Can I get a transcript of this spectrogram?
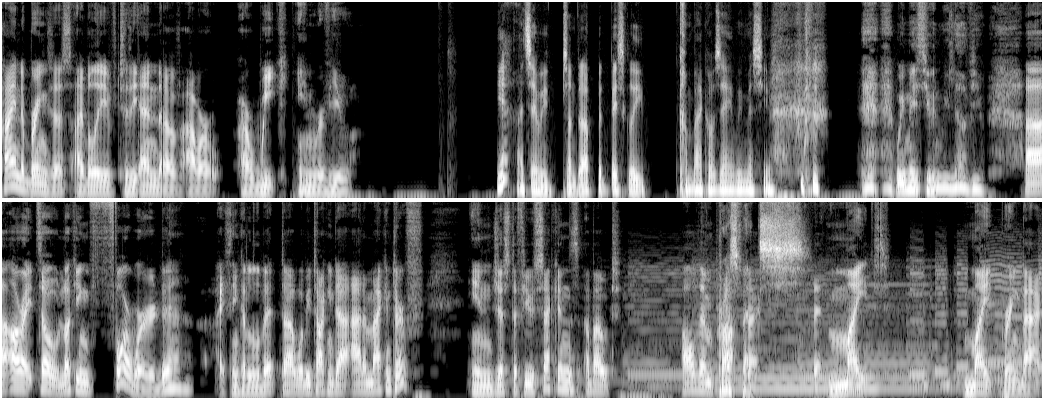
kind of brings us, I believe, to the end of our our week in review. Yeah, I'd say we summed it up, but basically, come back, Jose. We miss you. we miss you and we love you. Uh, all right, so looking forward, I think a little bit, uh, we'll be talking to Adam McInturff in just a few seconds about all them prospects, Prospects. that might might bring back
